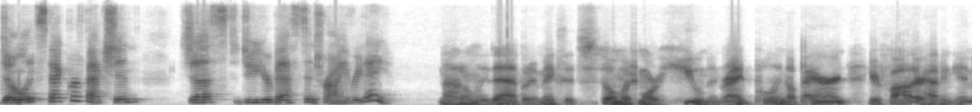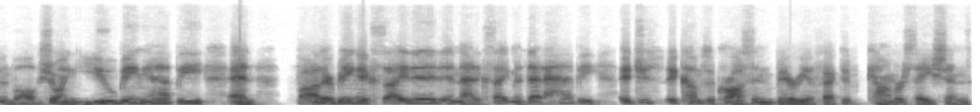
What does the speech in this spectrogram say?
Don't expect perfection, just do your best and try every day. Not only that, but it makes it so much more human, right? Pulling a parent, your father, having him involved, showing you being happy, and father being excited and that excitement, that happy, it just it comes across in very effective conversations.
